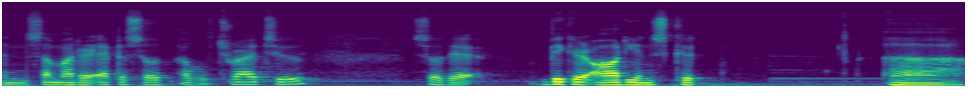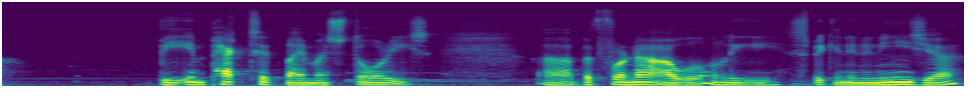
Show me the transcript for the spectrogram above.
in some other episode. I will try to so that bigger audience could uh, be impacted by my stories. Uh, but for now, I will only speak in Indonesia.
